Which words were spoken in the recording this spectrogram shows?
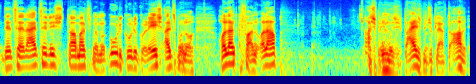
der Zeit ich damals mit einem guten, guten Kollegen, als wir nach Holland gefahren Urlaub. Ach, ich bin, muss ich bei, ich bin schon gleich auf der Arbeit.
